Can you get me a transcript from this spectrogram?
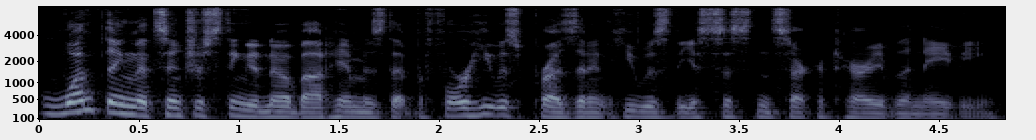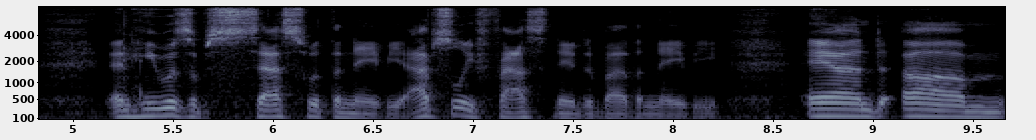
one thing that's interesting to know about him is that before he was president, he was the Assistant Secretary of the Navy. And he was obsessed with the Navy, absolutely fascinated by the Navy. And um,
